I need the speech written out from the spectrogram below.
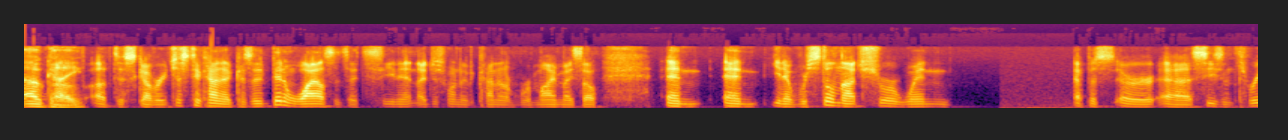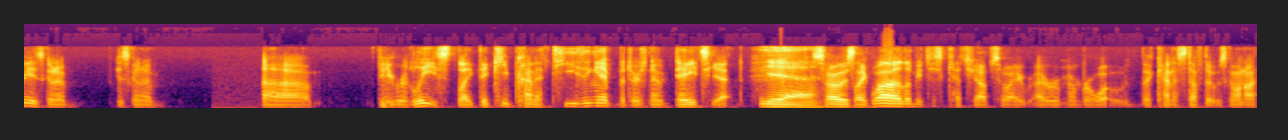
Okay. of, of Discovery just to kind of because it'd been a while since I'd seen it, and I just wanted to kind of remind myself. And and you know we're still not sure when episode or uh, season three is gonna is gonna uh, be released. Like they keep kind of teasing it, but there's no dates yet. yeah. So I was like, well, let me just catch up so I, I remember what the kind of stuff that was going on.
